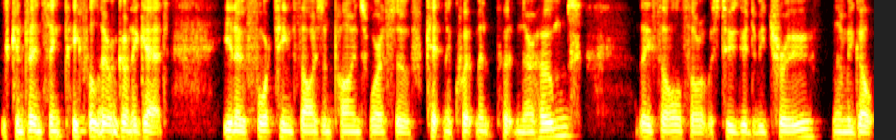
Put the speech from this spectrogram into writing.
is convincing people who were going to get, you know, fourteen thousand pounds worth of kit and equipment put in their homes. They all thought it was too good to be true. Then we got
